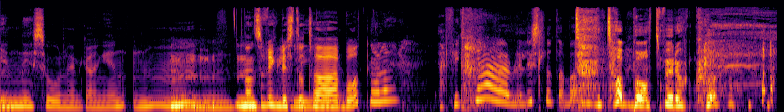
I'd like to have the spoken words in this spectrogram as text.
inn i solnedgangen. Mm. Noen som fikk lyst til å ta båt nå, eller? Jeg fikk jævlig lyst til å ta båt. Ta båt med Rocco.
